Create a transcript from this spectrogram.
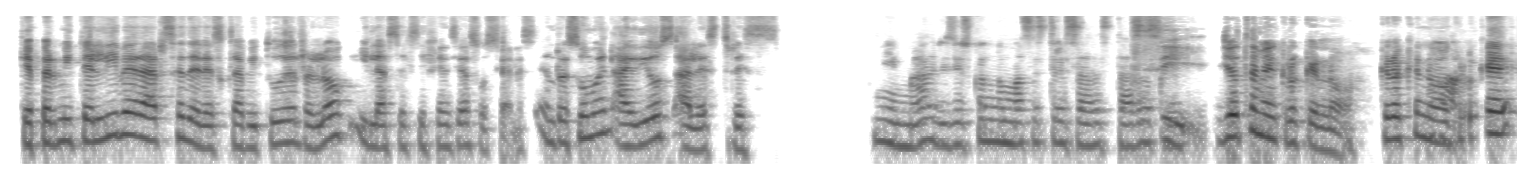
que permite liberarse de la esclavitud del reloj y las exigencias sociales. En resumen, adiós al estrés. Mi madre, si es cuando más estresada está. Sí, yo también creo que no. Creo que no. Creo que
